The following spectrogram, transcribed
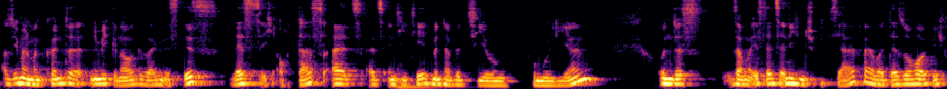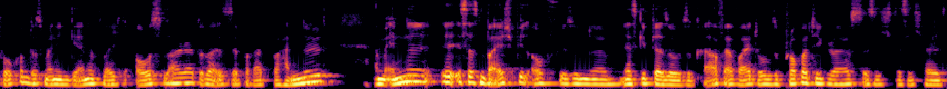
also ich meine, man könnte nämlich genau gesagt, es ist, lässt sich auch das als, als Entität mit einer Beziehung formulieren. Und das sagen wir, ist letztendlich ein Spezialfall, aber der so häufig vorkommt, dass man ihn gerne vielleicht auslagert oder separat behandelt. Am Ende äh, ist das ein Beispiel auch für so eine, es gibt ja so, so Graph-Erweiterungen, so Property Graphs, dass ich, dass ich halt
